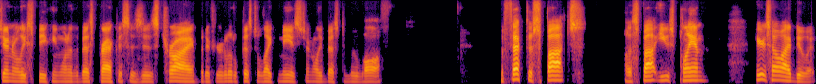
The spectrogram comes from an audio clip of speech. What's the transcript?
generally speaking, one of the best practices is try. But if you're a little pistol like me, it's generally best to move off. Effective spots, a spot use plan Here's how I do it.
